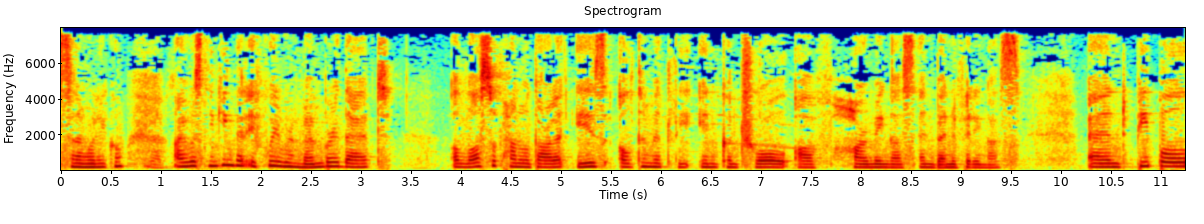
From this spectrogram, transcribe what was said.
السلام علیکم I was thinking that we remember that اللہ و تعالیٰ is ultimately in control of harming us and people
